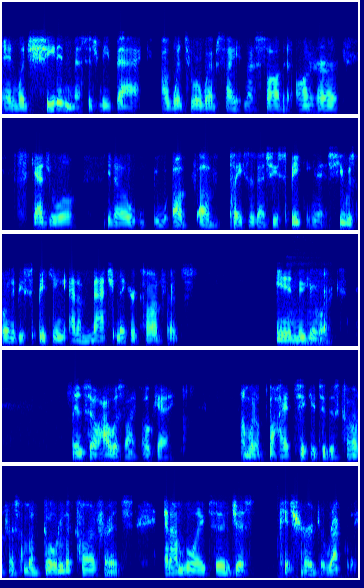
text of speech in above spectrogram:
And when she didn't message me back, I went to her website and I saw that on her schedule, you know, of, of places that she's speaking, that she was going to be speaking at a matchmaker conference in New Mm. York. And so I was like, okay, I'm going to buy a ticket to this conference. I'm going to go to the conference and I'm going to just pitch her directly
